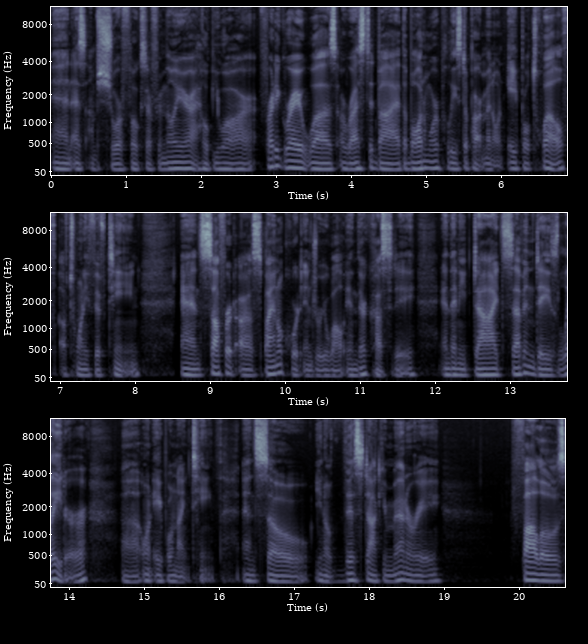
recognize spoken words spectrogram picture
And as I'm sure folks are familiar, I hope you are, Freddie Gray was arrested by the Baltimore Police Department on April 12th of 2015 and suffered a spinal cord injury while in their custody. And then he died seven days later uh, on April 19th. And so, you know, this documentary follows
